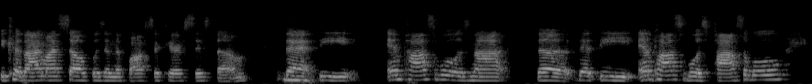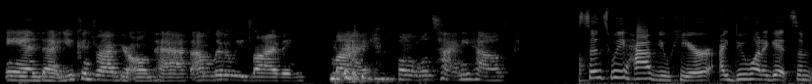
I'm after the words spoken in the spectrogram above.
because I myself was in the foster care system, mm-hmm. that the impossible is not the that the impossible is possible and that you can drive your own path. I'm literally driving my little tiny house. Since we have you here, I do want to get some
